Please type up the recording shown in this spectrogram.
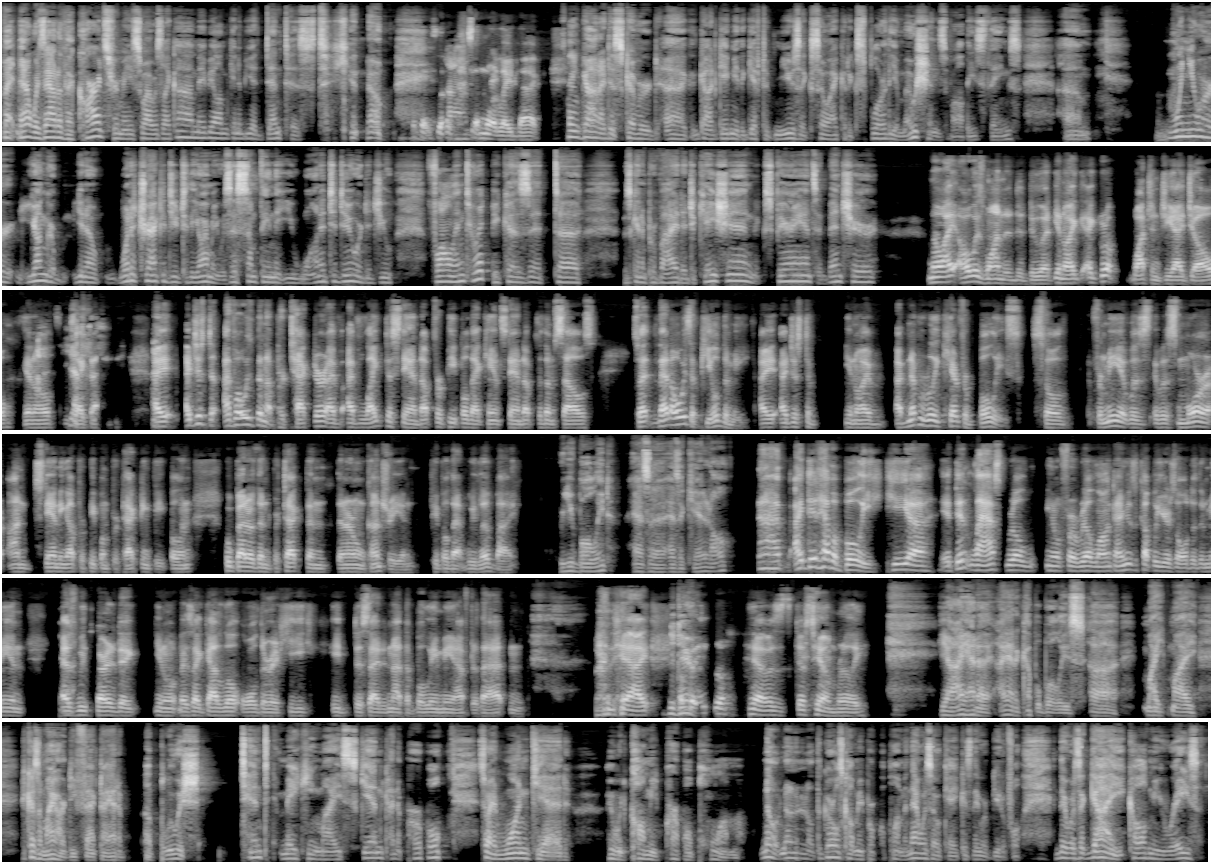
but that was out of the cards for me, so I was like, oh, maybe I'm gonna be a dentist, you know. so, so more laid back. Thank God I discovered, uh, God gave me the gift of music so I could explore the emotions of all these things. Um, when you were younger, you know, what attracted you to the army? Was this something that you wanted to do or did you fall into it because it uh, was going to provide education, experience, adventure? No, I always wanted to do it. You know, I, I grew up watching GI Joe. You know, things Yeah. like that. I I just I've always been a protector. I've I've liked to stand up for people that can't stand up for themselves. So that that always appealed to me. I I just have you know, I've I've never really cared for bullies. So for me, it was it was more on standing up for people and protecting people, and who better than to protect than than our own country and people that we live by. Were you bullied as a as a kid at all? Uh, I did have a bully. He uh, it didn't last real, you know, for a real long time. He was a couple years older than me, and Yeah. as we started to, you know, as I got a little older, he he decided not to bully me after that, and yeah, I, You but, yeah, it was just him really. Yeah, I had a I had a couple bullies. Uh, my my because of my art defect, I had a, a bluish tint making my skin kind of purple. So I had one kid who would call me purple plum. No, no, no, no. The girls called me purple plum, and that was okay because they were beautiful. There was a guy he called me raisin.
